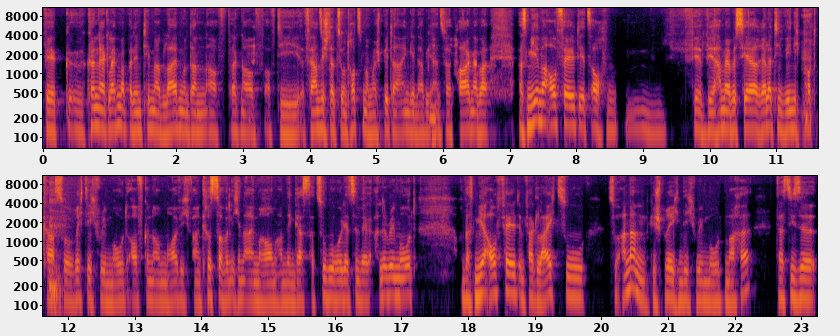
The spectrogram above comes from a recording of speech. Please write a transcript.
wir können ja gleich mal bei dem Thema bleiben und dann auch vielleicht noch auf, auf die Fernsehstation trotzdem noch mal später eingehen. Da habe ich ein, zwei Fragen. Aber was mir immer auffällt, jetzt auch, wir, wir haben ja bisher relativ wenig Podcasts so richtig remote aufgenommen. Häufig waren Christoph und ich in einem Raum, haben den Gast dazugeholt. Jetzt sind wir alle remote. Und was mir auffällt im Vergleich zu, zu anderen Gesprächen, die ich remote mache, dass diese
